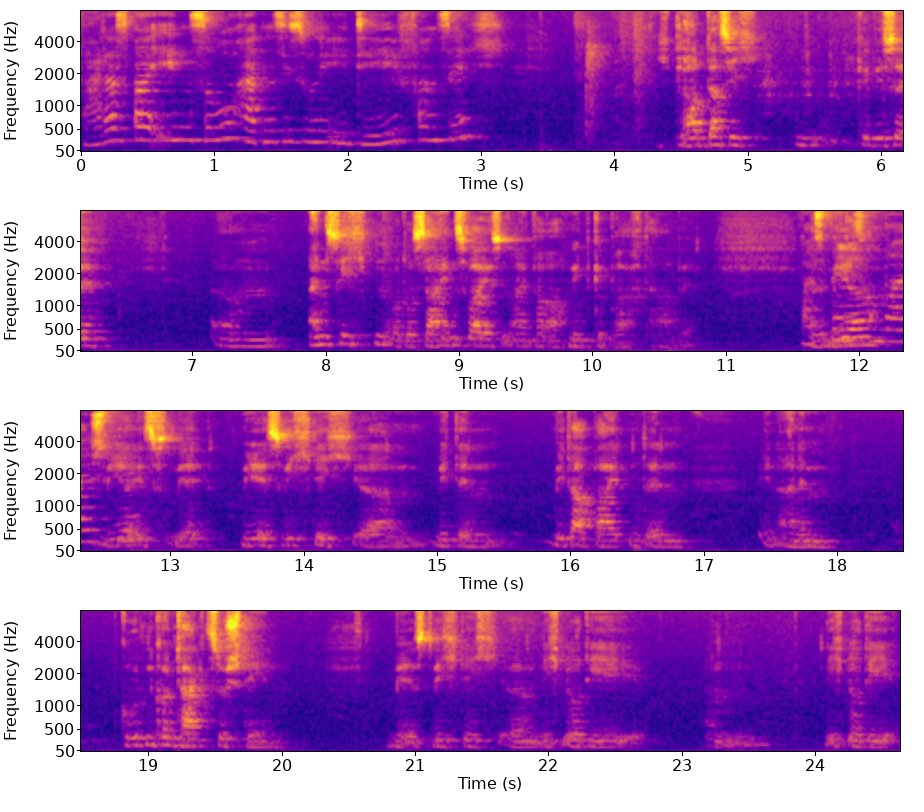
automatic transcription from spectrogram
war das bei Ihnen so? Hatten Sie so eine Idee von sich? Ich glaube, dass ich gewisse ähm, Ansichten oder Seinsweisen einfach auch mitgebracht habe. Was also denn mir, zum Beispiel? Mir ist, mir, mir ist wichtig, ähm, mit den Mitarbeitenden in einem guten Kontakt zu stehen. Mir ist wichtig, äh, nicht nur die ähm, nicht nur die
